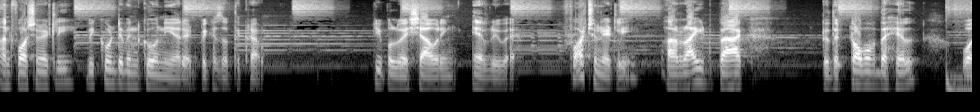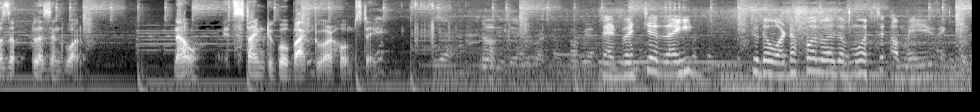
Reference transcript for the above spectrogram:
Unfortunately, we couldn't even go near it because of the crowd. People were shouting everywhere. Fortunately, our ride back to the top of the hill was a pleasant one. Now it's time to go back to our homestay. The adventure ride to the waterfall was the most amazing thing.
